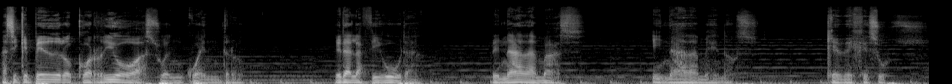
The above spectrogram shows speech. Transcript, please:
Así que Pedro corrió a su encuentro. Era la figura de nada más y nada menos que de Jesús.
